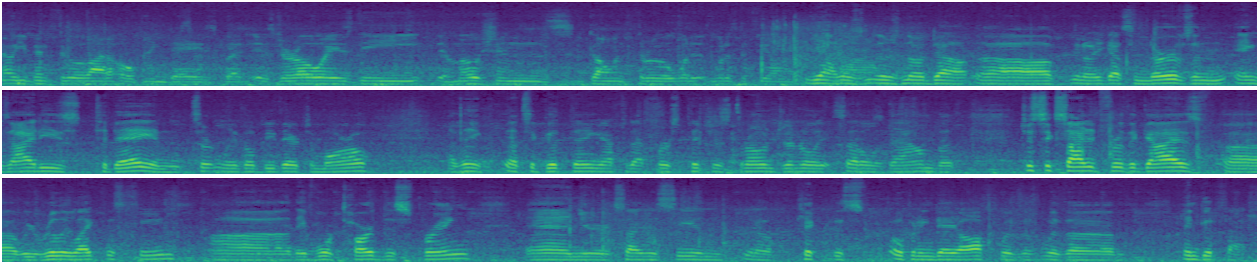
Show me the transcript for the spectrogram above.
know you've been through a lot of opening days, but is there always the, the emotions going through? What is, what is the feeling? Yeah, there's, there's no doubt. Uh, you know, you got some nerves and anxieties today, and certainly they'll be there tomorrow. I think that's a good thing after that first pitch is thrown. Generally, it settles down, but just excited for the guys. Uh, we really like this team. Uh, they've worked hard this spring, and you're excited to see them, you know, kick this opening day off with with uh, in good fashion.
